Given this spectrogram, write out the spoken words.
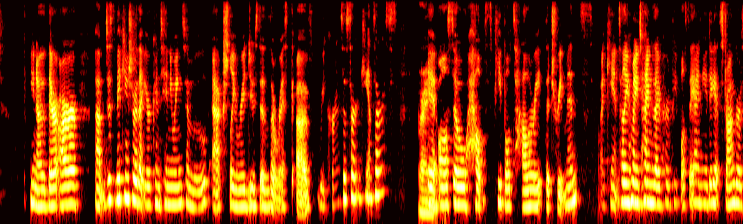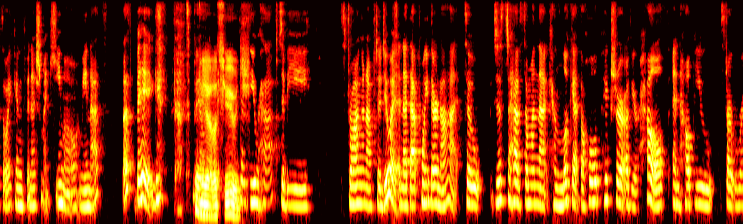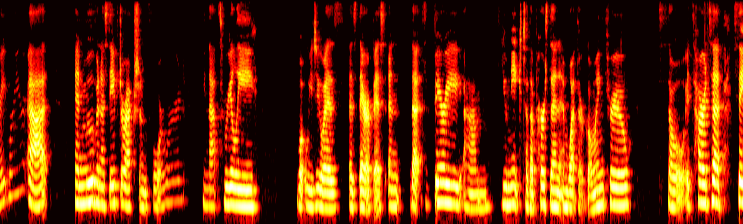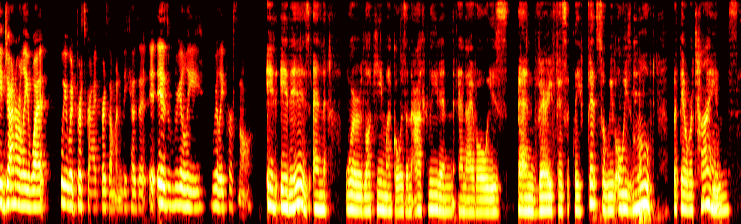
you know, there are um, just making sure that you're continuing to move actually reduces the risk of recurrence of certain cancers. Right. It also helps people tolerate the treatments I can't tell you how many times I've heard people say I need to get stronger so I can finish my chemo. I mean, that's that's big. That's big. yeah, that's huge. Because you have to be strong enough to do it. And at that point they're not. So just to have someone that can look at the whole picture of your health and help you start right where you're at and move in a safe direction forward. I mean, that's really what we do as as therapists. And that's very um unique to the person and what they're going through. So it's hard to say generally what we would prescribe for someone because it, it is really, really personal. It it is. And we're lucky Michael was an athlete and and I've always been very physically fit. So we've always moved. But there were mm-hmm. times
